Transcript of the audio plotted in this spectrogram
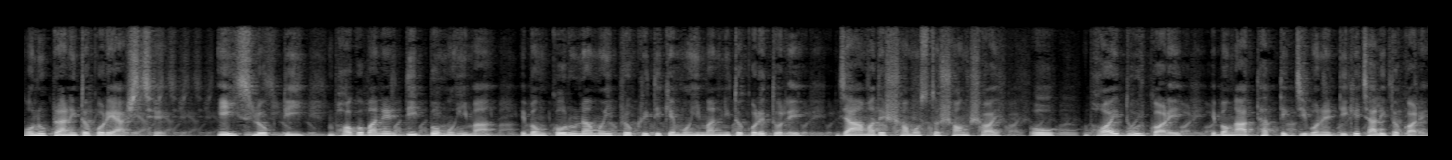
অনুপ্রাণিত করে আসছে। এই শ্লোকটি ভগবানের দিব্য মহিমা এবং করুণাময়ী প্রকৃতিকে মহিমান্বিত করে তোলে, যা আমাদের সমস্ত সংশয় ও ভয় দূর করে এবং আধ্যাত্মিক জীবনের দিকে চালিত করে।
